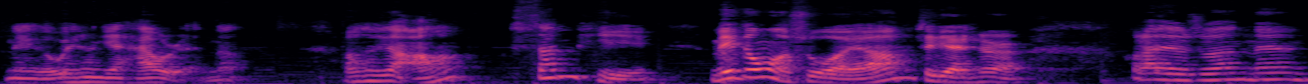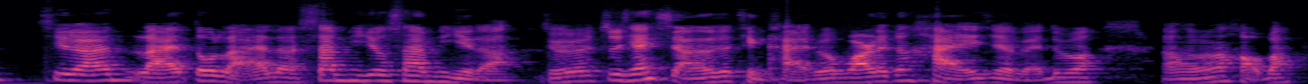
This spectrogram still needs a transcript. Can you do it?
那个卫生间还有人呢。然后他就想啊，三 P 没跟我说呀这件事儿。后来就说，那既然来都来了，三 P 就三 P 的，就是之前想的就挺开，说玩的更嗨一些呗，对吧？然后他说那好吧。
